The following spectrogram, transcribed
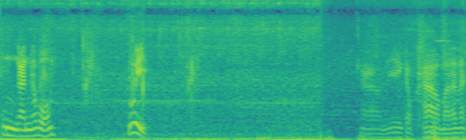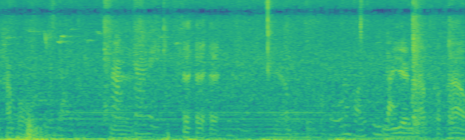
กุ้งกันครับผมอุ้ยอ้าวนี่กับข้าวมาแล้วนะครับผมทา นไก่นี่ครับโอ้โหหอยตัวใหญ่ มื้อเย็นครับกับข้าว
